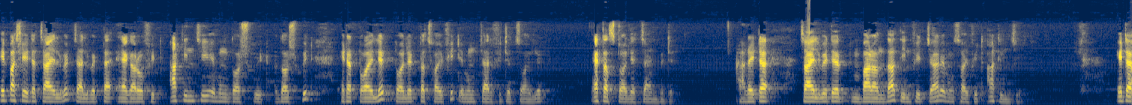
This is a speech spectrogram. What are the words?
এ পাশে এটা চাইল্ড বেড, চাইল্ড বেডটা এগারো ফিট আট ইঞ্চি এবং দশ ফিট দশ ফিট। এটা টয়লেট, টয়লেটটা ছয় ফিট এবং চার ফিটের টয়লেট, অ্যাটাচ টয়লেট চাইল্ড বেডের। আর এটা চাইল্ড বেডের বারান্দা তিন ফিট চার এবং ছয় ফিট আট ইঞ্চি। এটা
